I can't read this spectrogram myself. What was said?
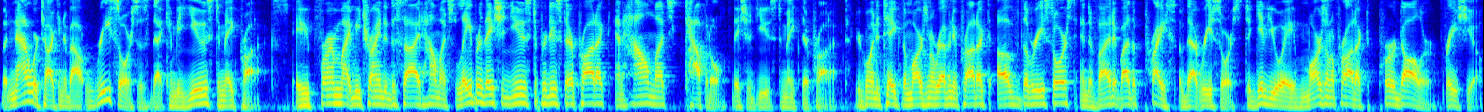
But now we're talking about resources that can be used to make products. A firm might be trying to decide how much labor they should use to produce their product and how much capital they should use to make their product. You're going to take the marginal revenue product of the resource and divide it by the price of that resource to give you a marginal product per dollar ratio.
